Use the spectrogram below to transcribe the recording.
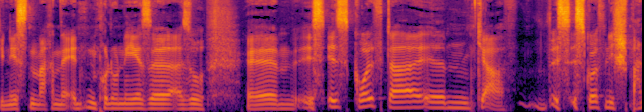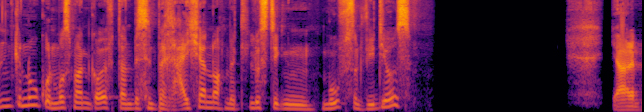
die nächsten machen eine Entenpolonaise. Also ähm, ist, ist Golf da, ähm, ja, ist, ist Golf nicht spannend genug und muss man Golf dann ein bisschen bereichern noch mit lustigen Moves und Videos? Ja,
